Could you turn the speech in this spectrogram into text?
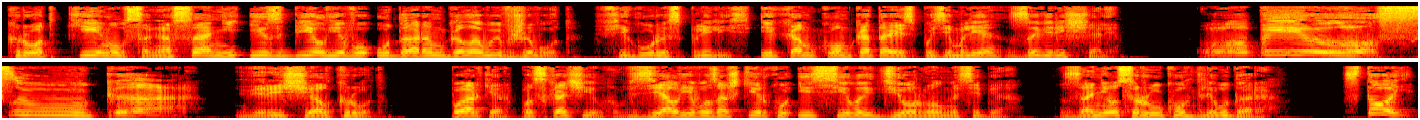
крот кинулся на Санни и сбил его ударом головы в живот. Фигуры сплелись и, комком катаясь по земле, заверещали. «Убил, сука!» — верещал крот. Паркер подскочил, взял его за шкирку и силой дернул на себя. Занес руку для удара. «Стой!»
